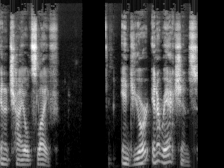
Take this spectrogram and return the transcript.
in a child's life. And your interactions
